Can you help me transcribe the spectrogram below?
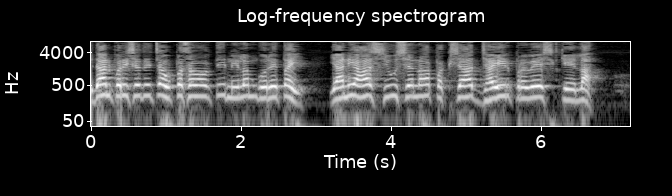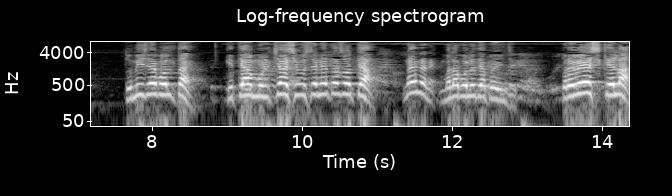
विधान परिषदेच्या उपसभापती नीलम गोरेताई यांनी आज शिवसेना पक्षात जाहीर प्रवेश केला. तुम्ही जे बोलताय की त्या मूळच्या शिवसेनेतच होत्या. नाही नाही नाही मला बोलू द्या प्रवीणजी. प्रवेश केला.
